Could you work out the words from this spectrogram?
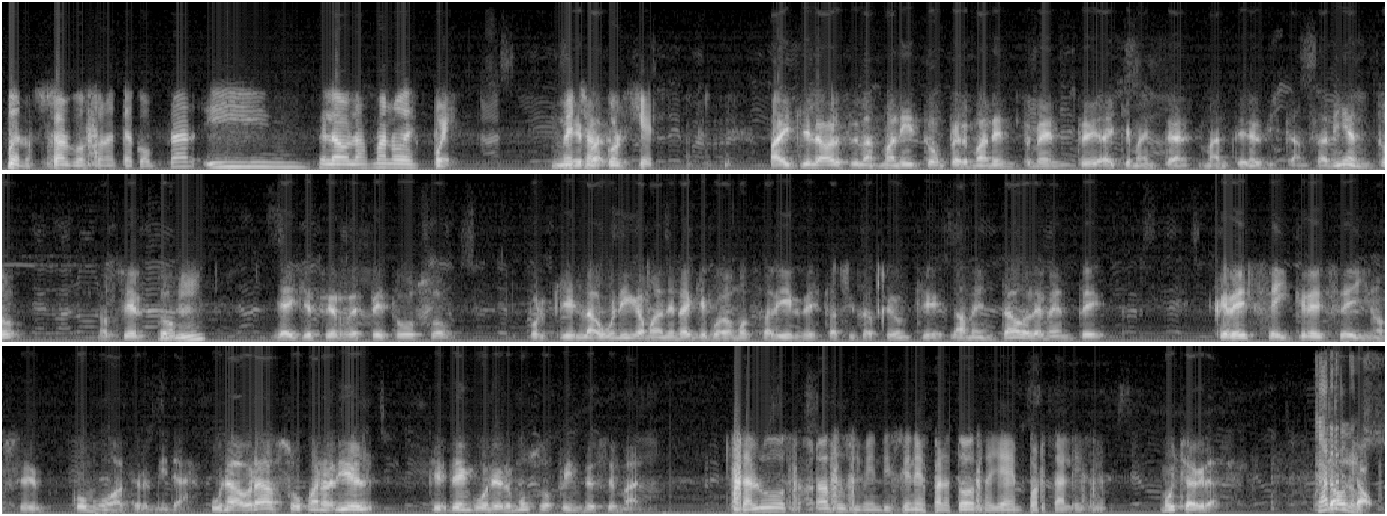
bueno, salgo solamente a comprar y me lavo las manos después. Me alcohol gel. Hay que lavarse las manitos permanentemente, hay que manten- mantener distanciamiento, ¿no es cierto? Y hay que ser respetuoso, porque es la única manera que podamos salir de esta situación que lamentablemente crece y crece y no sé cómo va a terminar. Un abrazo, Juan Ariel, que tenga un hermoso fin de semana. Saludos, abrazos y bendiciones para todos allá en Portales. Muchas gracias. Carlos. Chao, chao.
